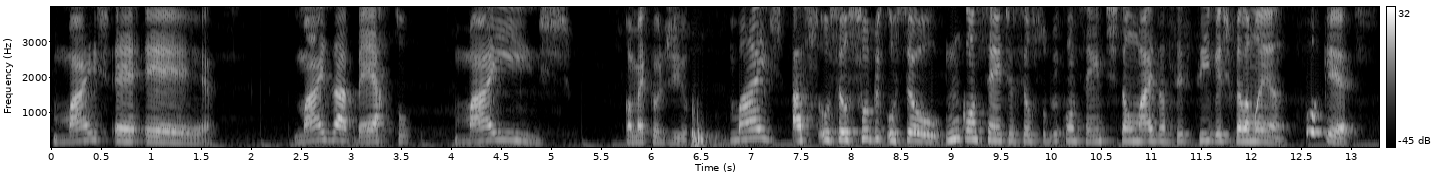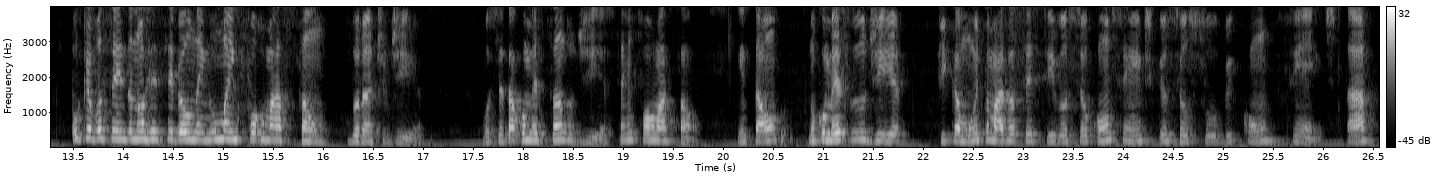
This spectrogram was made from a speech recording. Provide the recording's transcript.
mais, é, é, mais aberto mais. Como é que eu digo? Mais. A, o, seu sub, o seu inconsciente e o seu subconsciente estão mais acessíveis pela manhã. Por quê? Porque você ainda não recebeu nenhuma informação durante o dia. Você está começando o dia sem informação. Então, no começo do dia, fica muito mais acessível o seu consciente e o seu subconsciente, tá?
